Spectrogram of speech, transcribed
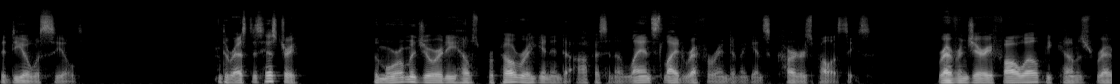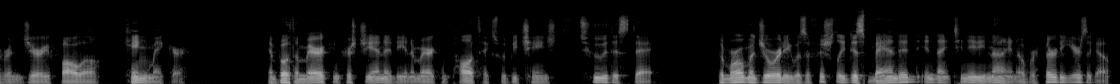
the deal was sealed. The rest is history. The moral majority helps propel Reagan into office in a landslide referendum against Carter's policies. Reverend Jerry Falwell becomes Reverend Jerry Falwell Kingmaker, and both American Christianity and American politics would be changed to this day. The moral majority was officially disbanded in 1989, over 30 years ago,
